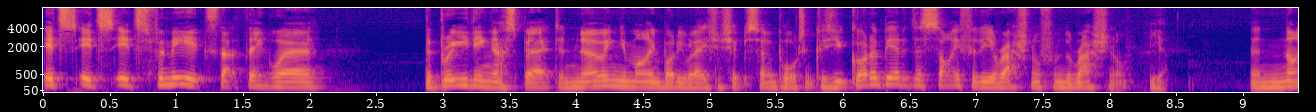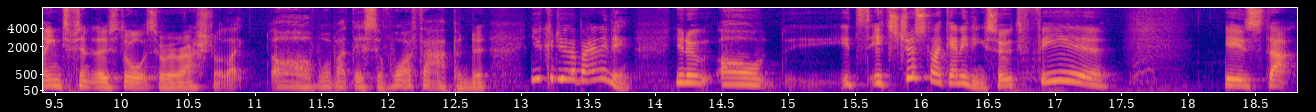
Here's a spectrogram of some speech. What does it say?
it's it's it's for me. It's that thing where the breathing aspect and knowing your mind body relationship is so important because you've got to be able to decipher the irrational from the rational. Yeah. And ninety percent of those thoughts are irrational. Like, oh, what about this? Or what if that happened? You could do that about anything. You know, oh, it's it's just like anything. So fear is that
